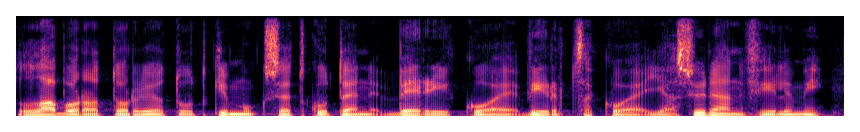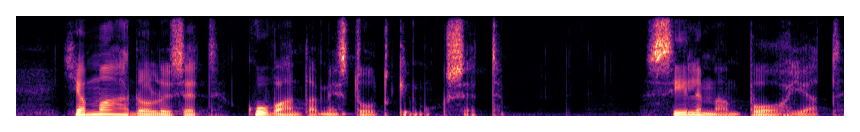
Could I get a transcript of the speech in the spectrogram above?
laboratoriotutkimukset kuten verikoe, virtsakoe ja sydänfilmi ja mahdolliset kuvantamistutkimukset – Silmänpohjat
